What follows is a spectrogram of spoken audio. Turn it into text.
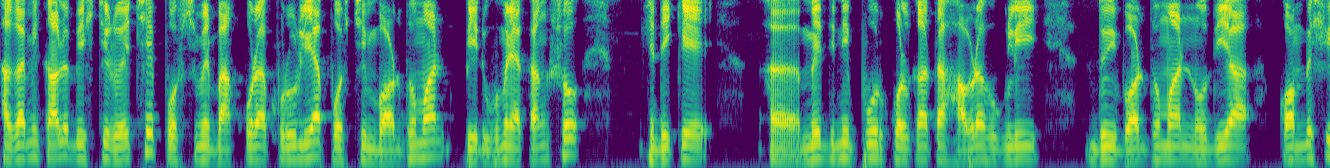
আগামীকালও বৃষ্টি রয়েছে। পশ্চিমের বাঁকুড়া, পুরুলিয়া, পশ্চিম বর্ধমান, বীরভূমের একাংশ। এদিকে মেদিনীপুর, কলকাতা, হাওড়া, হুগলি, দুই বর্ধমান, নদিয়া কম বেশি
